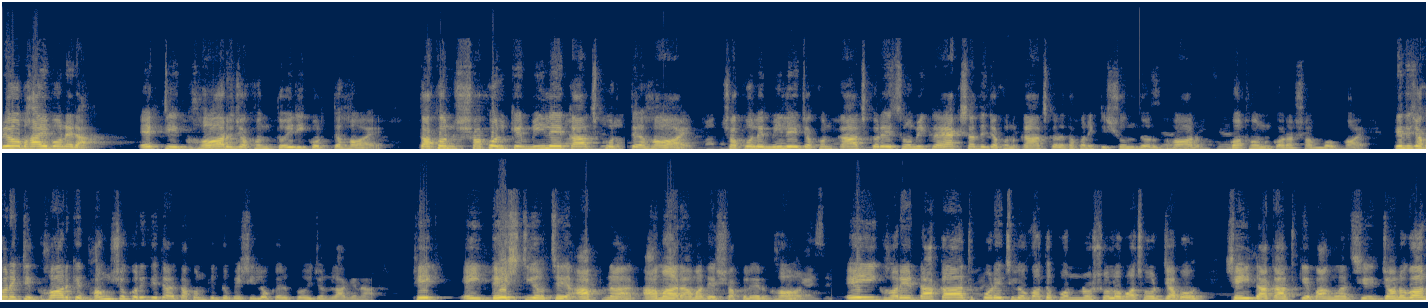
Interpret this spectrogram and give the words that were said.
প্রিয় ভাই বোনেরা একটি ঘর যখন তৈরি করতে হয়, তখন সকলকে মিলে কাজ করতে হয়। সকলে মিলে যখন কাজ করে, শ্রমিকরা একসাথে যখন কাজ করে, তখন একটি সুন্দর ঘর গঠন করা সম্ভব হয়। কিন্তু যখন একটি ঘরকে ধ্বংস করে দিতে হয়, তখন কিন্তু বেশি লোকের প্রয়োজন লাগে না। ঠিক এই দেশটি হচ্ছে আপনার, আমার, আমাদের সকলের ঘর। এই ঘরে ডাকাত পড়েছিল গত পনেরো ষোলো বছর যাবৎ। সেই ডাকাতকে বাংলাদেশের জনগণ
